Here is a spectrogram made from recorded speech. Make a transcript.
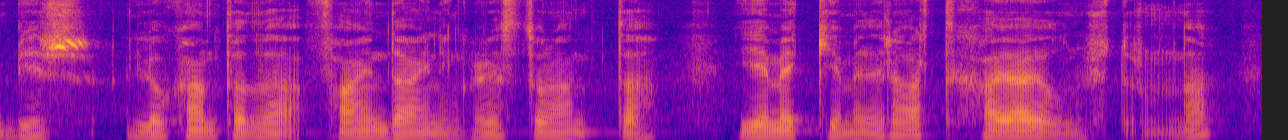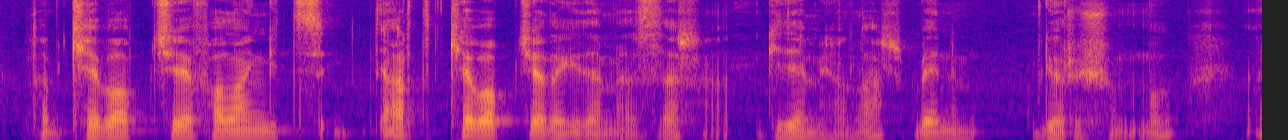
bir lokantada, fine dining, restoranda yemek yemeleri artık hayal olmuş durumda. Tabii kebapçıya falan gitse artık kebapçıya da gidemezler. Gidemiyorlar. Benim görüşüm bu. E,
